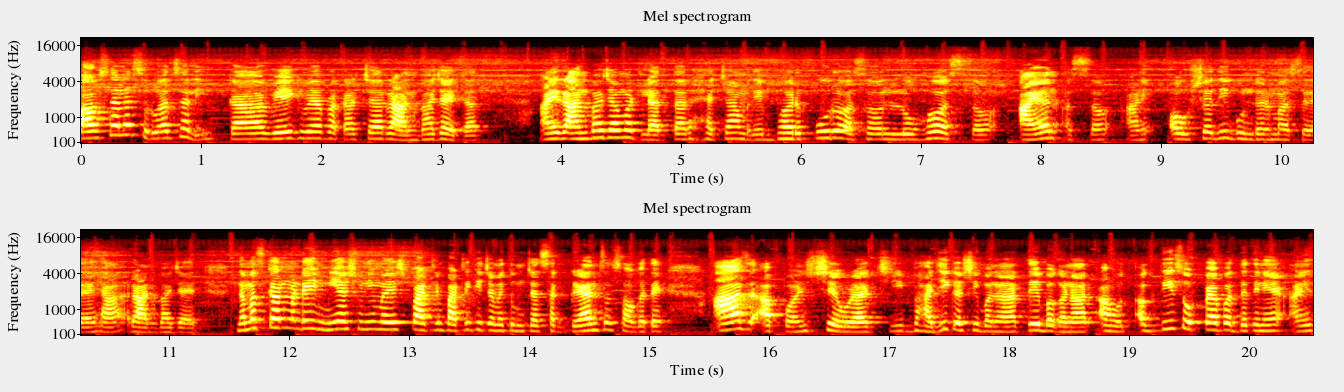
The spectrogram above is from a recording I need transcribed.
पावसाला सुरुवात झाली का वेगवेगळ्या प्रकारच्या रानभाज्या येतात. आणि रानभाज्या म्हटल्या तर ह्याच्यामध्ये भरपूर असं लोह असतं आयन असतं आणि औषधी गुणधर्म असलेल्या ह्या रानभाज्या आहेत. नमस्कार मंडळी मी अश्विनी महेश पाटील. पाटली किचनमध्ये तुमच्या सगळ्यांचं स्वागत आहे. आज आपण शेवळाची भाजी कशी बनवणार ते बघणार आहोत. अगदी सोप्या पद्धतीने आणि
